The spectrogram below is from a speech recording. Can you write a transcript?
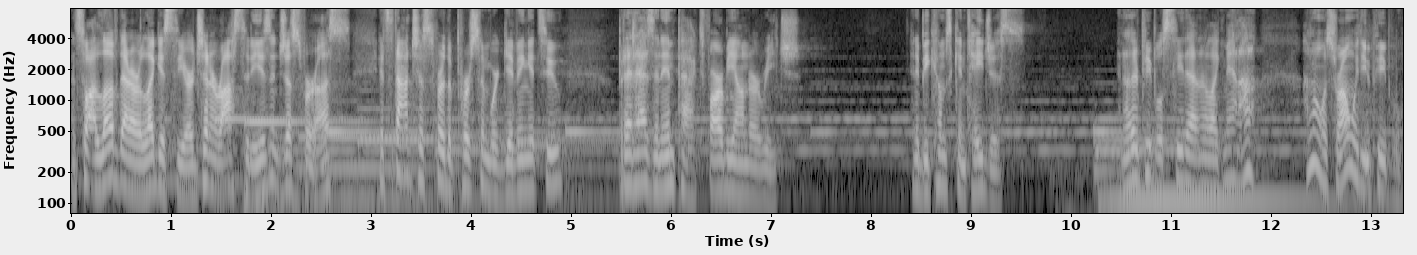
And so I love that our legacy, our generosity isn't just for us, it's not just for the person we're giving it to, but it has an impact far beyond our reach. And it becomes contagious. And other people see that and they're like, man, I, I don't know what's wrong with you people.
